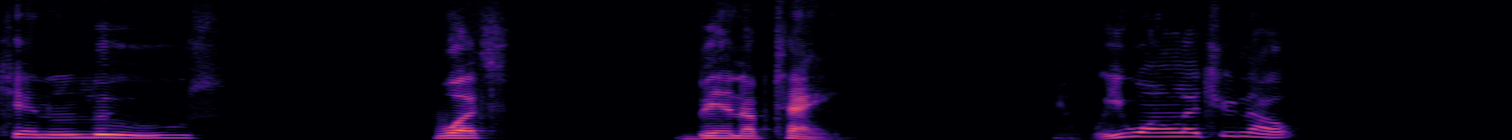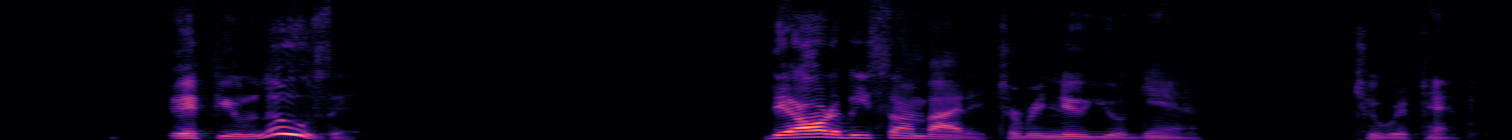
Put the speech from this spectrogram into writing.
can lose what's been obtained. We want to let you know if you lose it, there ought to be somebody to renew you again to repentance.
